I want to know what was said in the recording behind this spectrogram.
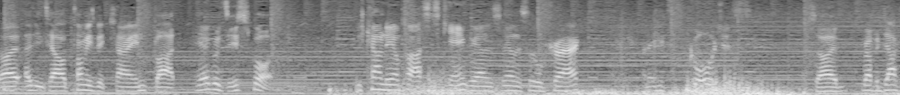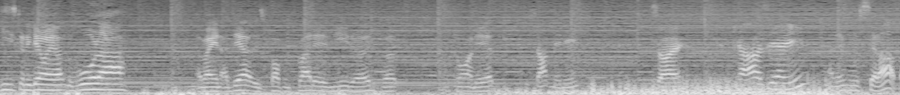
So as you can tell, Tommy's a bit caned, but how good's this spot? Just come down past this campground and down this little track, and it's gorgeous. So rubber ducky's gonna go out in the water. I mean, I doubt there's popping flathead in here, dude, but we'll find out. There's something in here. So cars down here, and then we'll set up.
